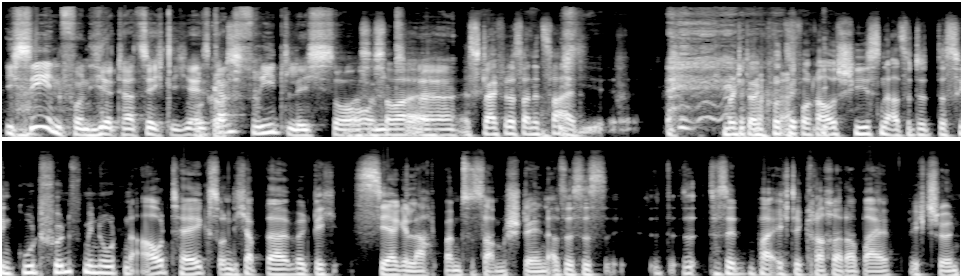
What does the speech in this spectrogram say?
Ich sehe ihn von hier tatsächlich. Er Oh ist Gott. ganz friedlich. So, Das ist und, aber äh, ist gleich wieder seine Zeit. ich, Ich möchte da kurz vorausschießen. Also, das, das sind gut fünf Minuten Outtakes und ich habe da wirklich sehr gelacht beim Zusammenstellen. Also, es ist, das sind ein paar echte Kracher dabei. Echt schön.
